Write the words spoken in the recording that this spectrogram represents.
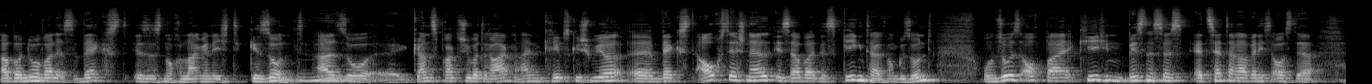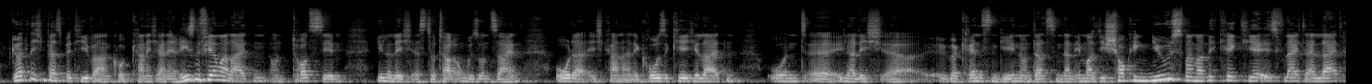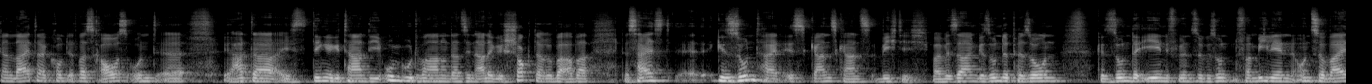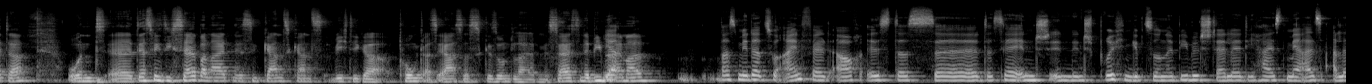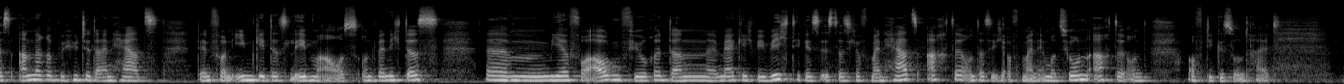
aber nur weil es wächst, ist es noch lange nicht gesund. Mhm. Also ganz praktisch übertragen, ein Krebsgeschwür äh, wächst auch sehr schnell, ist aber das Gegenteil von gesund. Und so ist auch bei Kirchen, Businesses etc., wenn ich es aus der göttlichen Perspektive angucke, kann ich eine Riesenfirma leiten und trotzdem innerlich es total ungesund sein. Oder ich kann eine große Kirche leiten und äh, innerlich äh, über Grenzen gehen. Und das sind dann immer die shocking News, wenn man mitkriegt, hier ist vielleicht ein Leiterin, Leiter, kommt etwas raus und äh, er hat da Dinge getan, die ungut waren und dann sind alle geschockt darüber. Aber das heißt, äh, Gesundheit ist ganz, ganz wichtig, weil wir sagen, gesunde Personen, gesunde Ehen führen zu gesunden Familien und so weiter. Und äh, deswegen sich selber leiten ist ein ganz, ganz wichtiger Punkt als erstes, gesund leiten. Das heißt in der Bibel ja, einmal. Was mir dazu einfällt auch, ist, dass, äh, dass ja in, in den Sprüchen gibt so eine Bibelstelle, die heißt, mehr als alles andere behüte dein Herz, denn von ihm geht das Leben aus. Und wenn ich das ähm, mir vor Augen führe, dann merke ich, wie wichtig es ist, dass ich auf mein Herz achte und dass ich auf meine Emotionen achte und auf die Gesundheit.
